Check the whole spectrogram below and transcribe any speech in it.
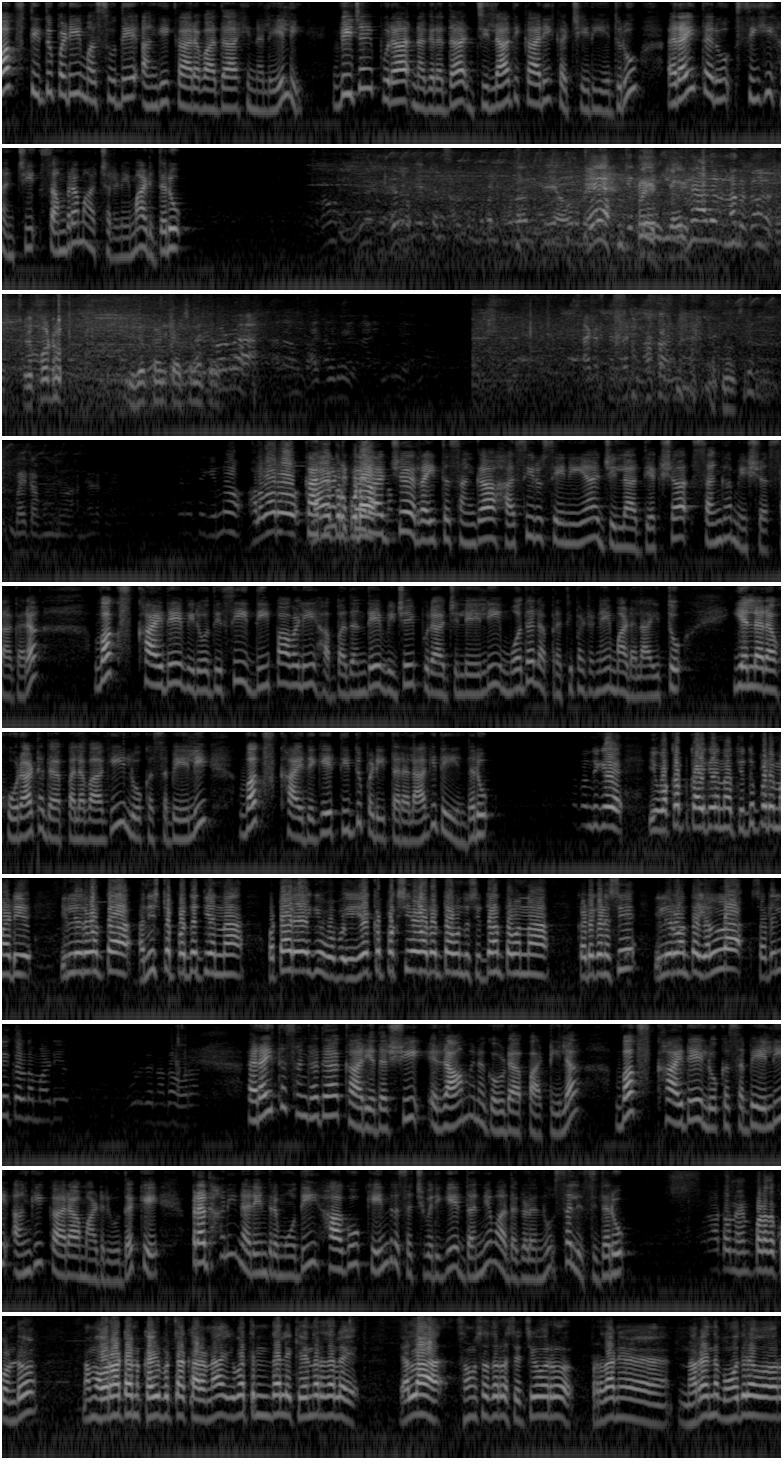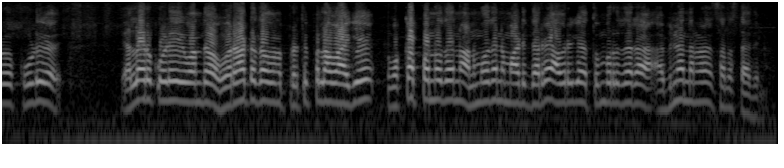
ವಕ್ಫ್ ತಿದ್ದುಪಡಿ ಮಸೂದೆ ಅಂಗೀಕಾರವಾದ ಹಿನ್ನೆಲೆಯಲ್ಲಿ ವಿಜಯಪುರ ನಗರದ ಜಿಲ್ಲಾಧಿಕಾರಿ ಕಚೇರಿ ಎದುರು ರೈತರು ಸಿಹಿ ಹಂಚಿ ಸಂಭ್ರಮಾಚರಣೆ ಮಾಡಿದರು. ಕರ್ನಾಟಕ ರಾಜ್ಯ ರೈತ ಸಂಘ ಹಸಿರು ಸೇನೆಯ ಜಿಲ್ಲಾಧ್ಯಕ್ಷ ಸಂಗಮೇಶ ಸಾಗರ ವಕ್ಫ್ ಕಾಯ್ದೆ ವಿರೋಧಿಸಿ ದೀಪಾವಳಿ ಹಬ್ಬದಂದೇ ವಿಜಯಪುರ ಜಿಲ್ಲೆಯಲ್ಲಿ ಮೊದಲ ಪ್ರತಿಭಟನೆ ಮಾಡಲಾಯಿತು. ಎಲ್ಲರ ಹೋರಾಟದ ಫಲವಾಗಿ ಲೋಕಸಭೆಯಲ್ಲಿ ವಕ್ಫ್ ಕಾಯ್ದೆಗೆ ತಿದ್ದುಪಡಿ ತರಲಾಗಿದೆ ಎಂದರು. ಅದರೊಂದಿಗೆ ಈ ವಕಫ್ ಕಾಯ್ದೆಯನ್ನ ತಿದ್ದುಪಡಿ ಮಾಡಿ ಇಲ್ಲಿರುವಂತಹ ಅನಿಷ್ಟ ಪದ್ಧತಿಯನ್ನ ಒಟ್ಟಾರೆಯಾಗಿ ಏಕಪಕ್ಷೀಯವಾದಂತಹ ಏಕಪಕ್ಷೀಯವಾದಂತ ಒಂದು ಸಿದ್ಧಾಂತವನ್ನ ಕಡೆಗಣಿಸಿ ಇಲ್ಲಿರುವಂತಹ ಎಲ್ಲ ಸಡಿಲೀಕರಣ ಮಾಡಿ ರೈತ ಸಂಘದ ಕಾರ್ಯದರ್ಶಿ ರಾಮನಗೌಡ ಪಾಟೀಲ, ವಕ್ಫ್ ಕಾಯ್ದೆ ಲೋಕಸಭೆಯಲ್ಲಿ ಅಂಗೀಕಾರ ಮಾಡಿರುವುದಕ್ಕೆ ಪ್ರಧಾನಿ ನರೇಂದ್ರ ಮೋದಿ ಹಾಗೂ ಕೇಂದ್ರ ಸಚಿವರಿಗೆ ಧನ್ಯವಾದಗಳನ್ನು ಸಲ್ಲಿಸಿದರು. ಹೋರಾಟವನ್ನು ಹಿಂಪಡೆದುಕೊಂಡು ನಮ್ಮ ಹೋರಾಟವನ್ನು ಕೈಬಿಟ್ಟ ಕಾರಣ ಇವತ್ತಿನಿಂದಲೇ ಕೇಂದ್ರದಲ್ಲಿ ಎಲ್ಲ ಸಂಸದರು, ಸಚಿವರು, ಪ್ರಧಾನಿ ನರೇಂದ್ರ ಮೋದಿರವರು ಕೂಡ ಎಲ್ಲರೂ ಕೂಡ ಈ ಒಂದು ಹೋರಾಟದ ಒಂದು ಪ್ರತಿಫಲವಾಗಿ ಒಕ್ಕಪ್ಪ ಅನ್ನೋದನ್ನು ಅನುಮೋದನೆ ಮಾಡಿದ್ದಾರೆ. ಅವರಿಗೆ ತುಂಬ ಹೃದಯ ಅಭಿನಂದನೆ ಸಲ್ಲಿಸ್ತಾ ಇದ್ದೀನಿ.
